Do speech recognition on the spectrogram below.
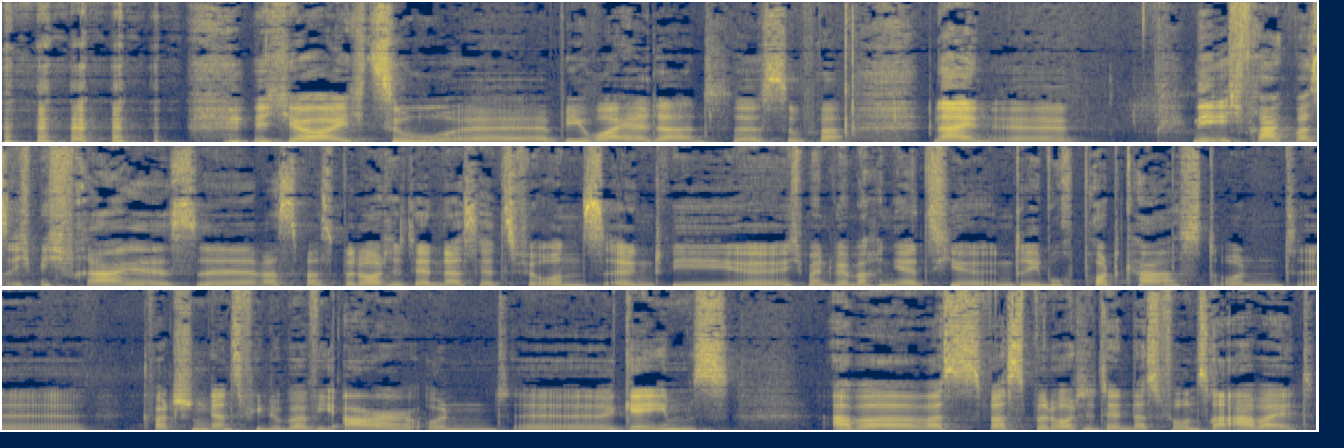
ich höre euch zu, äh, bewildert, das ist super. Nein, äh, Nee, ich frage, was ich mich frage, ist, äh, was, was bedeutet denn das jetzt für uns irgendwie? Äh, ich meine, wir machen jetzt hier einen Drehbuch-Podcast und äh, quatschen ganz viel über VR und äh, Games. Aber was, was bedeutet denn das für unsere Arbeit?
